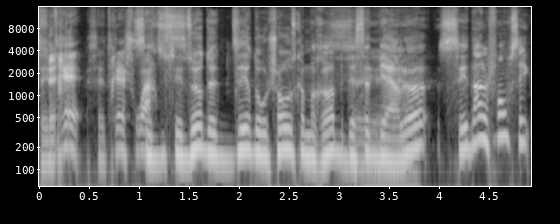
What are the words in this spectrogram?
C'est- très, c'est très C'est dur de dire d'autres choses comme Rob de cette bière-là. C'est dans le fond, c'est.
